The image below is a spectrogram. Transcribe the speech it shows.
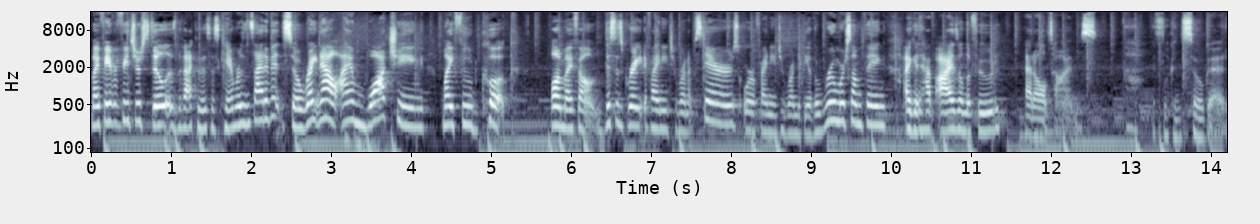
My favorite feature still is the fact that this has cameras inside of it. So right now I am watching my food cook on my phone. This is great if I need to run upstairs or if I need to run to the other room or something. I can have eyes on the food at all times. It's looking so good.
